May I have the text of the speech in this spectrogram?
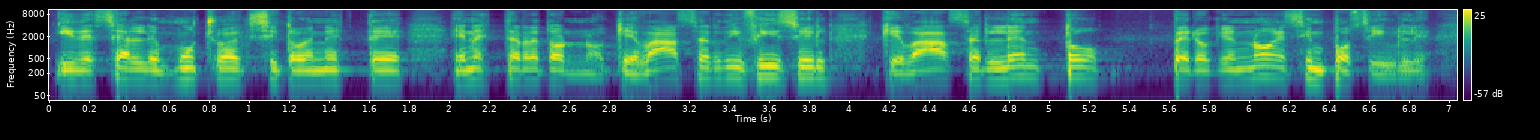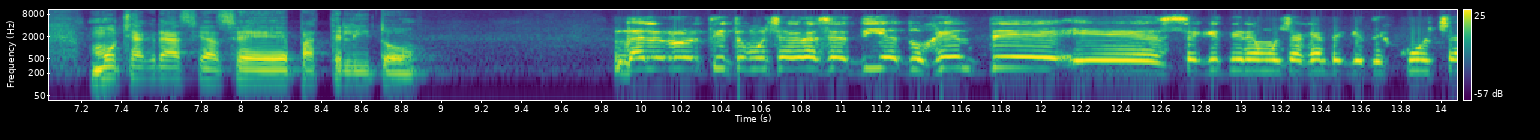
y desearles mucho éxito en este, en este retorno, que va a ser difícil, que va a ser lento, pero que no es imposible. Muchas gracias, eh, Pastelito. Dale, Robertito, muchas gracias a ti, a tu gente. Eh, sé que tiene mucha gente que te escucha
